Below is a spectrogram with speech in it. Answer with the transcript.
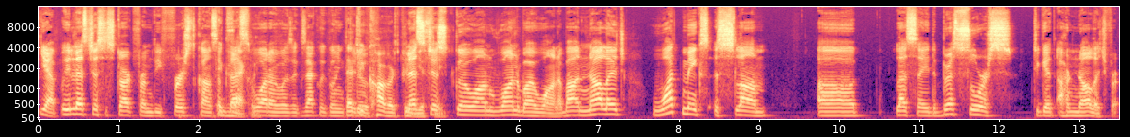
Yeah, let's just start from the first concept. That's Exactly. what I was exactly going that to we do. covered Let's just go on one by one about knowledge. What makes Islam, uh, let's say, the best source to get our knowledge from?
